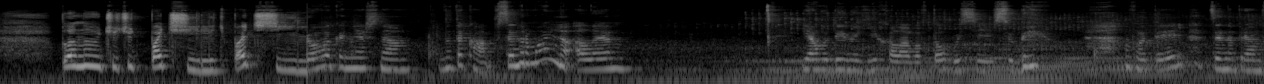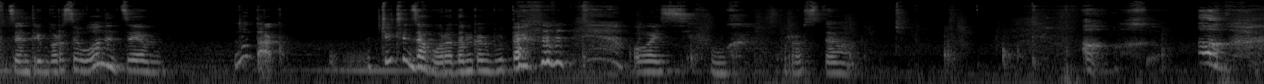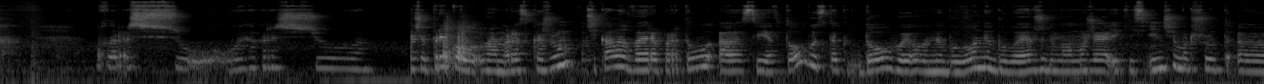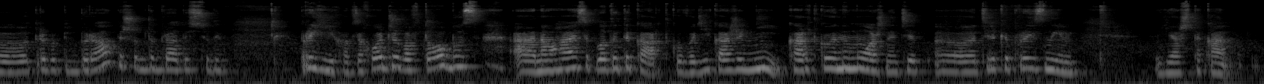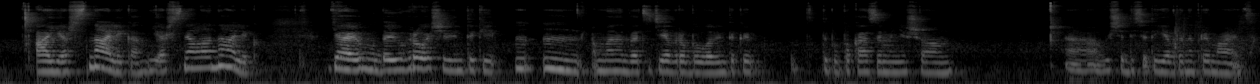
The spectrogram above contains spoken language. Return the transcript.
планую чуть-чуть почилить, почилить. Дорога, звісно, ну така, все нормально, але. Я годину їхала в автобусі сюди, в готель. Це не прямо в центрі Барселони, це ну так, чуть-чуть за городом, як будто. Ось, фух, просто. Ах, ах. Хорошо, ой, хорошо. Короче, прикол вам розкажу. Чекала в аеропорту а, свій автобус, так довго його не було, не було. Я вже думала, може якийсь інший маршрут е, треба підбирати, щоб добратися сюди. Приїхав, заходжу в автобус, е, намагаюся платити картку. Водій каже, ні, карткою не можна, ті, е, тільки проїзним. Я ж така, а я ж з наліком, я ж зняла налік. Я йому даю гроші, він такий, у мене 20 євро було, він такий, типу, показує мені, що е, вище 10 євро не приймається.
